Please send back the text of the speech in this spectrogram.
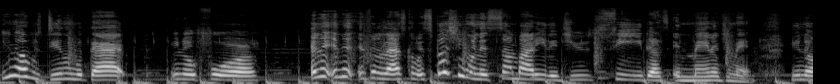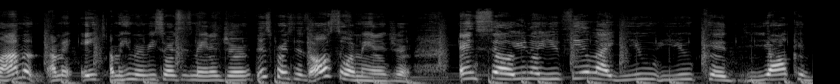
you know, I was dealing with that, you know, for and, and, and, for the last couple, especially when it's somebody that you see that's in management. You know, I'm a I'm a H, I'm a human resources manager. This person is also a manager, and so you know, you feel like you you could y'all could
